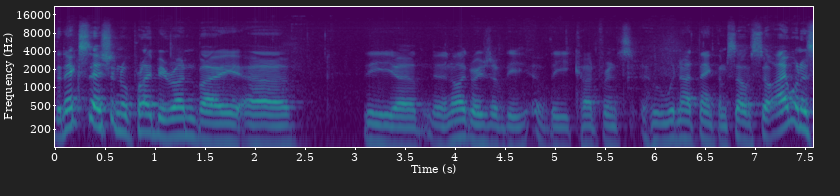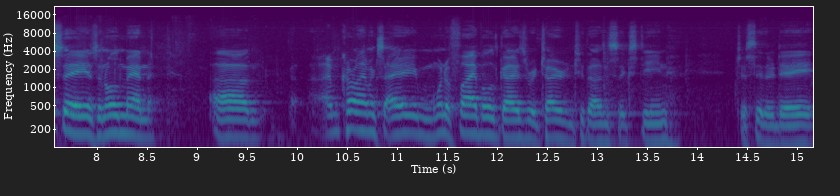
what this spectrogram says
the next session will probably be run by uh, the, uh, the inaugurators of the, of the conference who would not thank themselves. So I want to say, as an old man, um, I'm Karl Ameriks. I'm one of five old guys retired in 2016, just the other day.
